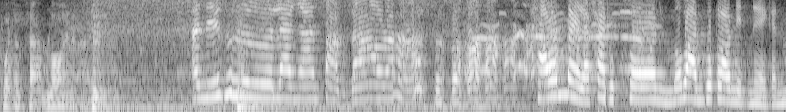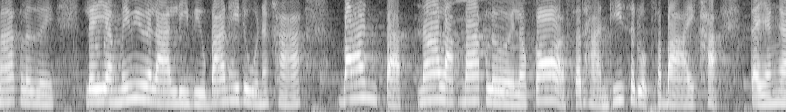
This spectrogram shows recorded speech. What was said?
ขวดละสามร้อยนะอันนี้คือแรงงานต่างด้าวนะคะ เช้าวันใหม่แล้วค่ะทุกคน เมื่อวานพวกเราเหน็ดเหนื่อยกันมากเลย เลยยังไม่มีเวลารีวิวบ้านให้ดูนะคะ บ้านแบบน่ารักมากเลย แล้วก็สถานที่สะดวกสบายค่ะ แต่ยังไง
